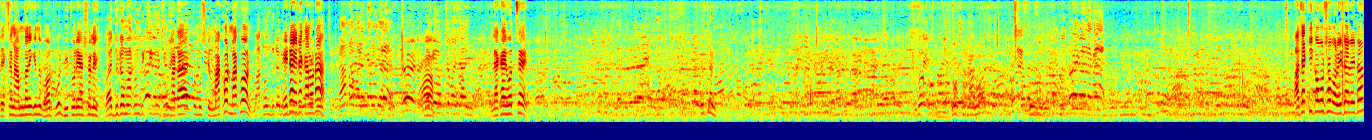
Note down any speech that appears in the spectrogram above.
দেখছেন আমদানি কিন্তু ভরপুর ভিতরে আসলে ভাই দুটো মাখন বিক্রি করেছি কাটা একটু মুশকিল। মাখন মাখন। মাখন দুটো এটা এটা কালোটা? না না ভাই সাইডে আছে। হচ্ছে ভাই যাই লেখাই হচ্ছে? আচ্ছা কি খবর সবর? এটার এটার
